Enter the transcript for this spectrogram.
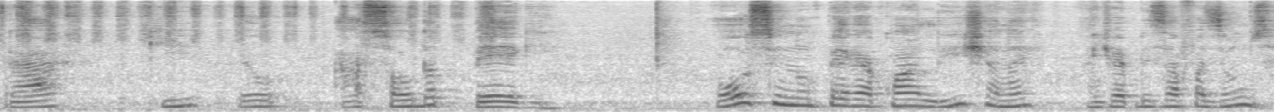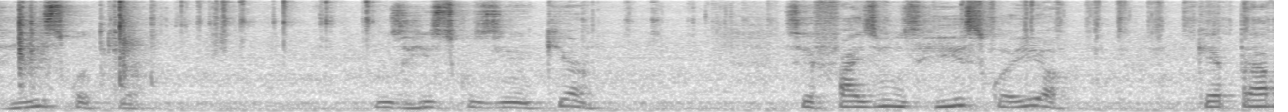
Para que eu, a solda pegue. Ou se não pegar com a lixa, né? A gente vai precisar fazer uns riscos aqui, ó. Uns riscozinhos aqui, ó. Você faz uns riscos aí, ó. Que é para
